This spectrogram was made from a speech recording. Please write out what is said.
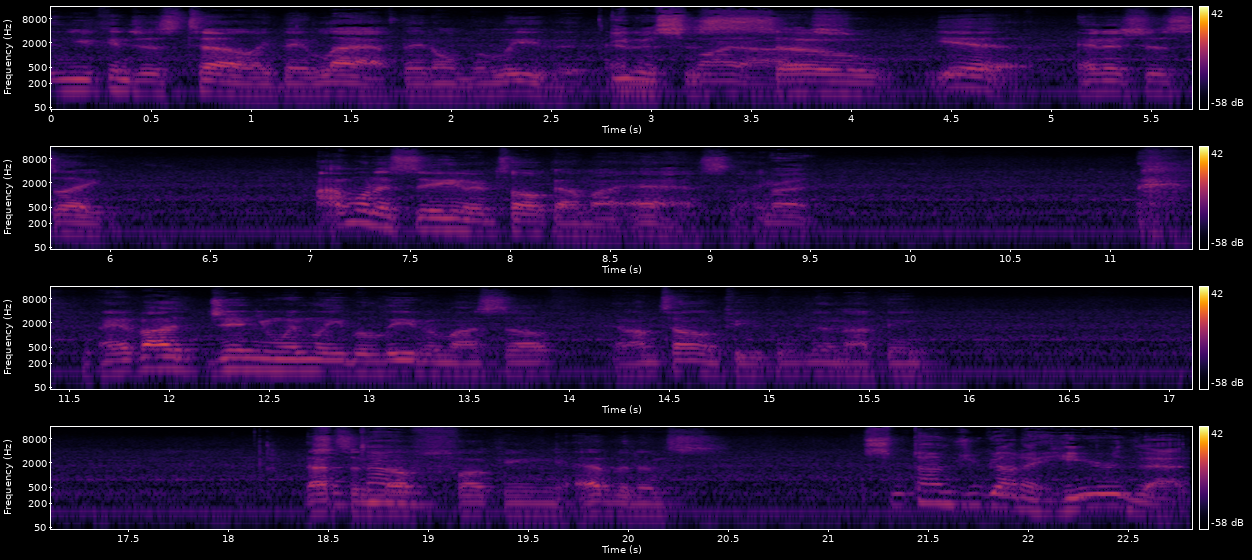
and you can just tell like they laugh, they don't believe it. And Even it's just. So yeah, and it's just like I want to sit here and talk out my ass, like. Right. If I genuinely believe in myself and I'm telling people, then I think that's Sometimes- enough fucking evidence. sometimes you gotta hear that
